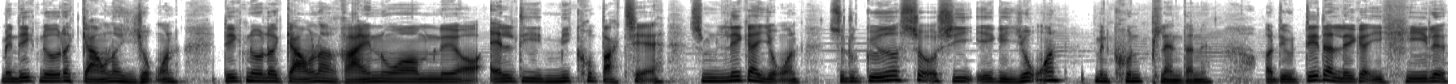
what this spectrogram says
men det er ikke noget, der gavner jorden. Det er ikke noget, der gavner regnormene og alle de mikrobakterier, som ligger i jorden. Så du gøder så at sige ikke jorden, men kun planterne. Og det er jo det, der ligger i hele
